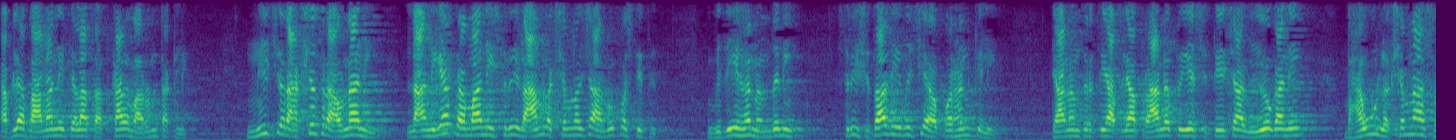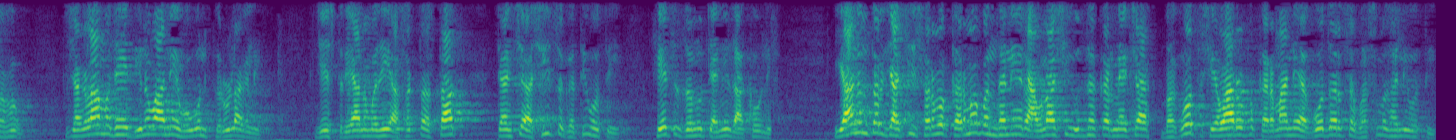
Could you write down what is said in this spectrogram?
आपल्या बाणाने त्याला तत्काळ मारून टाकले. नीच राक्षस रावणाने लांडग्याप्रमाणे श्री राम लक्ष्मणाच्या अनुपस्थितीत विदेह नंदनी श्री सीतादेवीचे अपहरण केले. त्यानंतर ती आपल्या प्राणप्रिय सीतेच्या वियोगाने भाऊ लक्ष्मणासह जंगलामध्ये दिनवाने होऊन फिरू लागले. जे स्त्रियांमध्ये आसक्त असतात त्यांची अशीच गती होते हेच जणू त्यांनी दाखवले. यानंतर ज्याची सर्व कर्मबंधने रावणाशी युद्ध करण्याच्या भगवत सेवारूप कर्माने अगोदरच भस्म झाली होती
